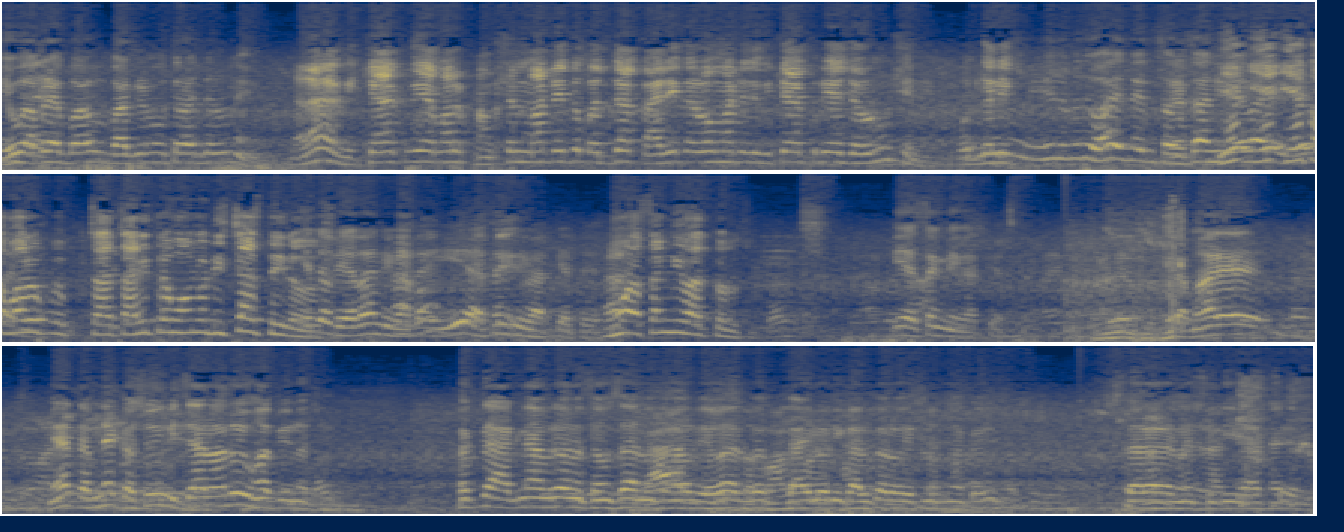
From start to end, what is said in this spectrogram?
એવું આપણે બારગીમાં ઉતરવાની જરૂર નહીં. ના, ના, વિચાર ક્રિયા અમારે ફંક્શન માટે તો બધા કાર્ય કરવા માટે વિચાર ક્રિયા જરૂર છે ને. ભૌગોલિક એ તો બધું હોય ને. સંસારની એ- એ- એ તમારું ચારિત્ર મોહ નો ડિસ્ચાર્જ થઈ એ રહ્યો તો છે. વ્યવહારની વાત એ અસંગની વાત કે છે હું અસંગની વાત કરું છું. એ અસંગની વાત કે તમારે મેં તમને કશું વિચારવાનું હું આપ્યું નથી. ફક્ત આજ્ઞા સંસારનો તમારો વ્યવહાર કાયદો નિકાલ કરો, એટલું જ મેં કહ્યું. સરળ અને સીધી વાત છે.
